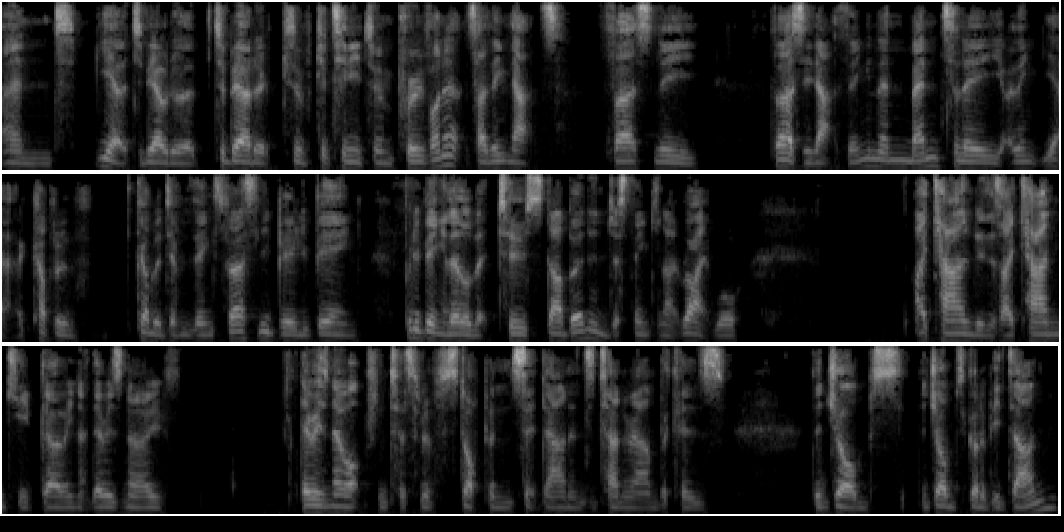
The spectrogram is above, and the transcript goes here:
and yeah to be able to to be able to sort of continue to improve on it. So i think that's firstly firstly that thing. And then mentally i think yeah a couple of a couple of different things. Firstly really being pretty being a little bit too stubborn and just thinking like right well i can do this. I can keep going. Like there is no there is no option to sort of stop and sit down and to turn around because the jobs the job's got to be done.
